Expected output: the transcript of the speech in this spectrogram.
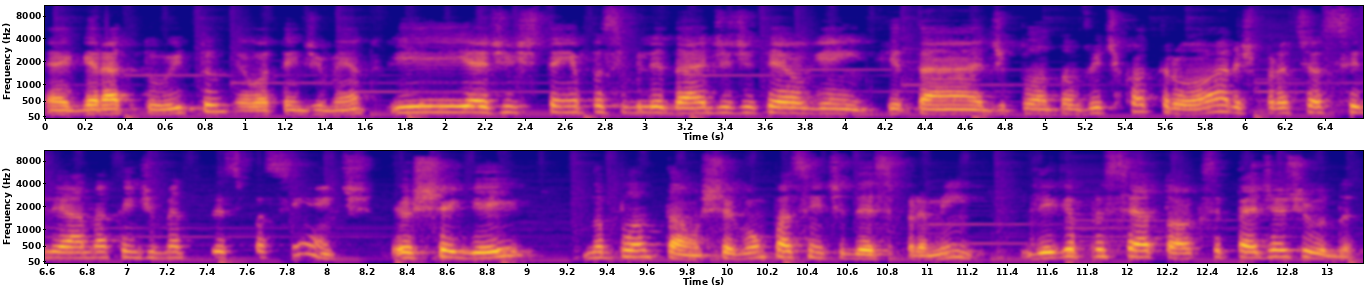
é gratuito, é o atendimento, e a gente tem a possibilidade de ter alguém que está de plantão 24 horas para te auxiliar no atendimento desse paciente. Eu cheguei no plantão, chegou um paciente desse para mim, liga para o CEATOX e pede ajuda.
